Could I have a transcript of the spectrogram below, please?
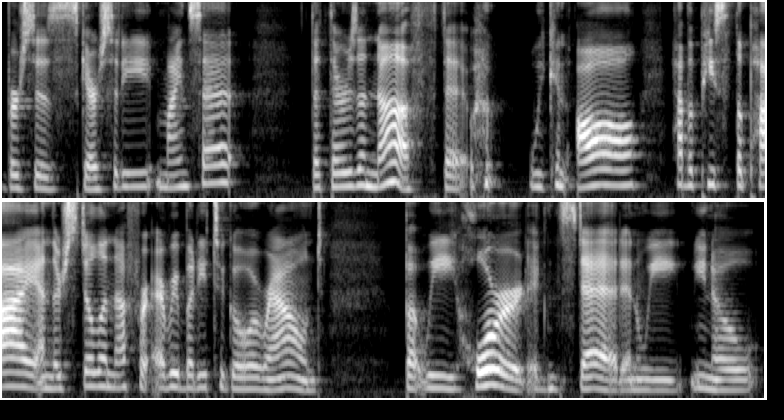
versus scarcity mindset that there's enough that we can all have a piece of the pie and there's still enough for everybody to go around. But we hoard instead and we you know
